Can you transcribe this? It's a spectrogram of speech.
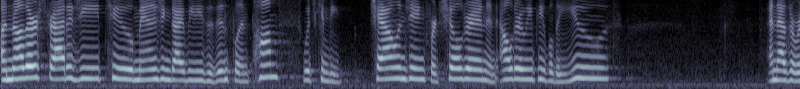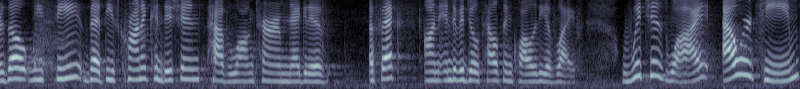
Another strategy to managing diabetes is insulin pumps, which can be challenging for children and elderly people to use. And as a result, we see that these chronic conditions have long-term negative effects on individuals' health and quality of life, which is why our team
